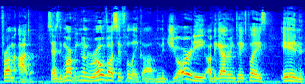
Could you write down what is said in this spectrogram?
from Adar? Says the Gemara, but on Rova the majority of the gathering takes place in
